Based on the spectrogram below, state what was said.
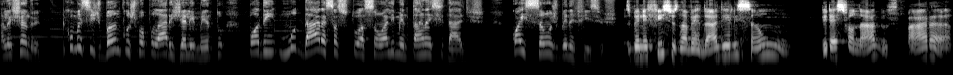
Alexandre, como esses bancos populares de alimento podem mudar essa situação alimentar nas cidades? Quais são os benefícios? Os benefícios, na verdade, eles são direcionados para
